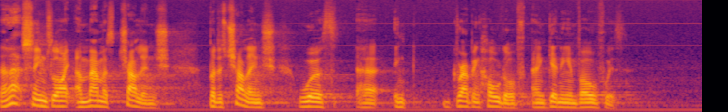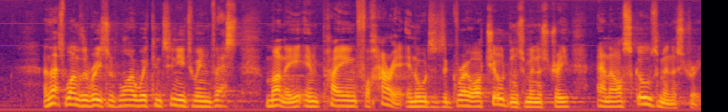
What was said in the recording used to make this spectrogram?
Now, that seems like a mammoth challenge, but a challenge worth uh, grabbing hold of and getting involved with. And that's one of the reasons why we're continuing to invest money in paying for Harriet in order to grow our children's ministry and our schools ministry.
